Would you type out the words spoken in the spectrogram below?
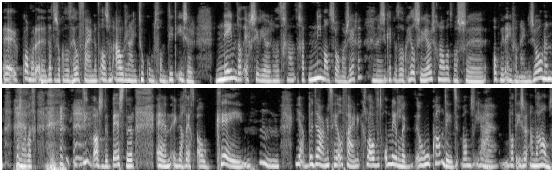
uh, uh, kwam er, dat is ook altijd heel fijn, dat als een ouder naar je toe komt van dit is er, neem dat echt serieus. Want dat gaat, dat gaat niemand zomaar zeggen. Nee. Dus ik heb dat ook heel serieus genomen. Het was ook weer een van mijn gezellig. Die was de pester. En ik dacht echt, oké, okay, hmm, ja, bedankt, heel fijn. Ik geloof het onmiddellijk. Hoe kan dit? Want ja, wat is er aan de hand?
